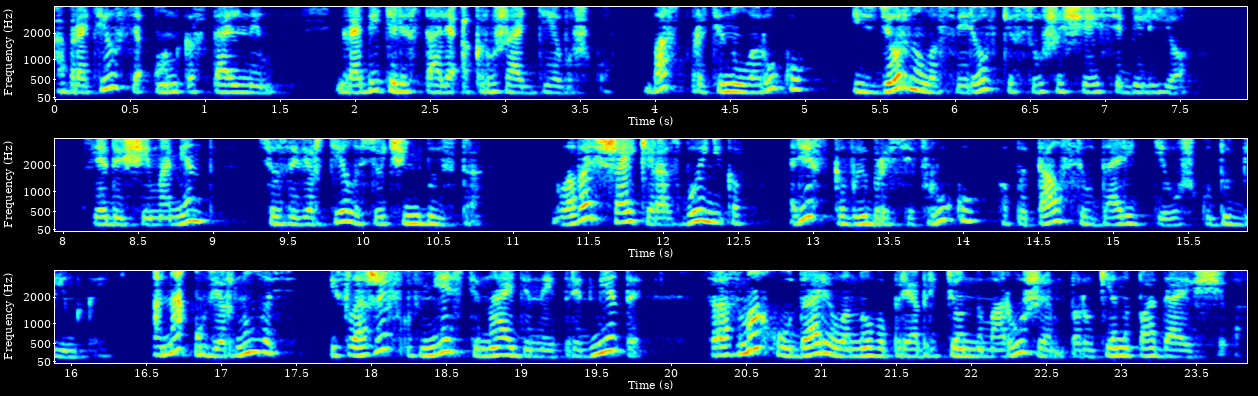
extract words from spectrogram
Обратился он к остальным. Грабители стали окружать девушку. Баст протянула руку и сдернула с веревки сушащееся белье. В следующий момент все завертелось очень быстро. Главарь шайки разбойников, резко выбросив руку, попытался ударить девушку дубинкой. Она увернулась и, сложив вместе найденные предметы, с размаху ударила новоприобретенным оружием по руке нападающего.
